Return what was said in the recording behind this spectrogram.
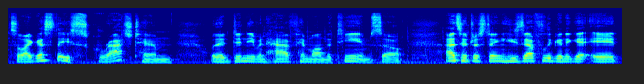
So I guess they scratched him, or they didn't even have him on the team. So that's interesting. He's definitely going to get eight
